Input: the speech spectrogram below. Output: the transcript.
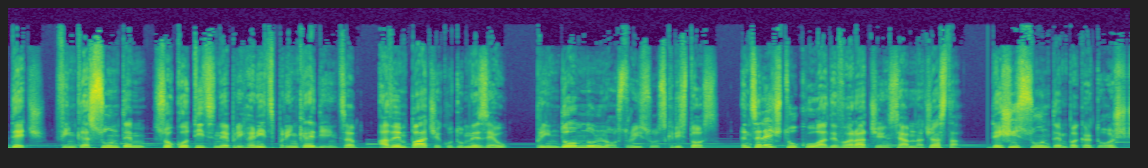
Deci, fiindcă suntem socotiți neprihăniți prin credință, avem pace cu Dumnezeu prin Domnul nostru Isus Hristos. Înțelegi tu cu adevărat ce înseamnă aceasta? Deși suntem păcătoși,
